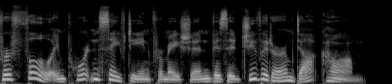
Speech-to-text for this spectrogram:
For full important safety information, visit juvederm.com.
